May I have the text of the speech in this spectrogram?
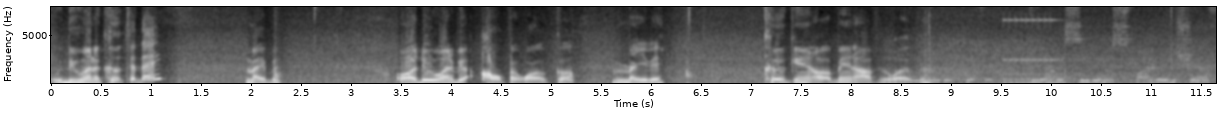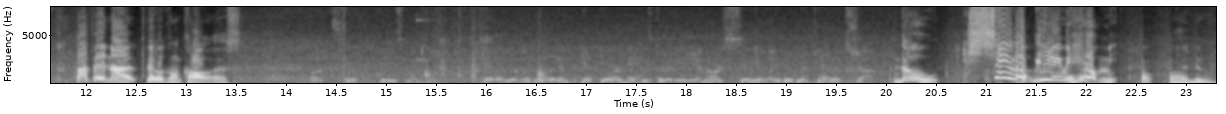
Do you wanna cook today? Maybe. Or do you wanna be office worker? Maybe. Cooking or being office worker. Do you want to see an aspiring chef? I bet not. They were gonna call us. A trick grease monkey. Get under the hood and get your hands dirty in our simulated mechanics shop. Dude, shut up. You didn't even help me. Oh, what I do?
